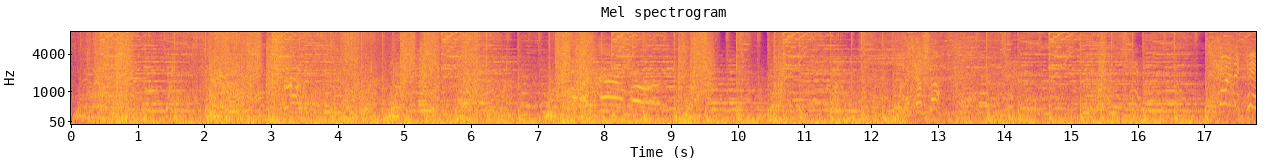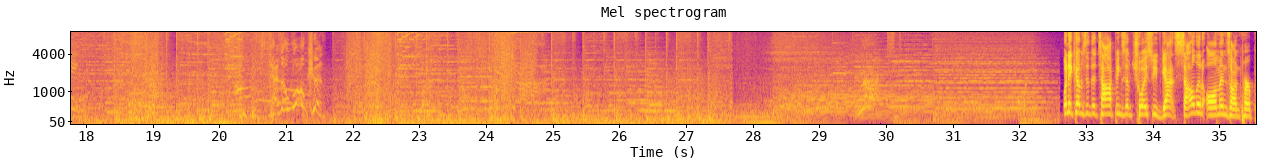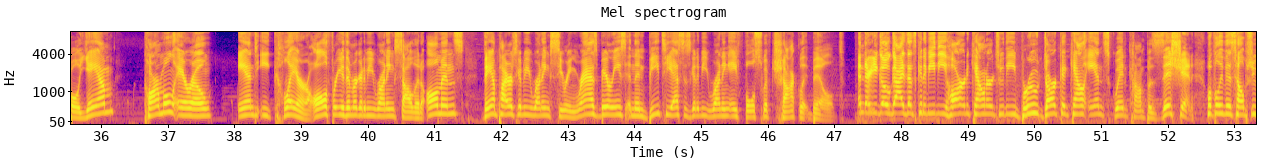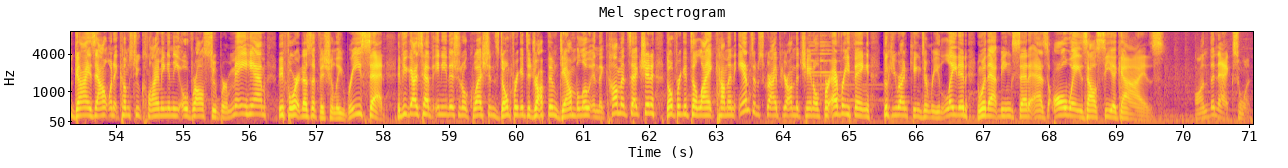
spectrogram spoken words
When it comes to the toppings of choice, we've got solid almonds on purple yam, caramel arrow, and eclair. All three of them are going to be running solid almonds. Vampire is going to be running searing raspberries, and then BTS is going to be running a full swift chocolate build. And there you go, guys. That's going to be the hard counter to the Brute, Dark Cacao, and Squid composition. Hopefully, this helps you guys out when it comes to climbing in the overall Super Mayhem before it does officially reset. If you guys have any additional questions, don't forget to drop them down below in the comment section. Don't forget to like, comment, and subscribe here on the channel for everything Cookie Run Kingdom related. And with that being said, as always, I'll see you guys on the next one.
